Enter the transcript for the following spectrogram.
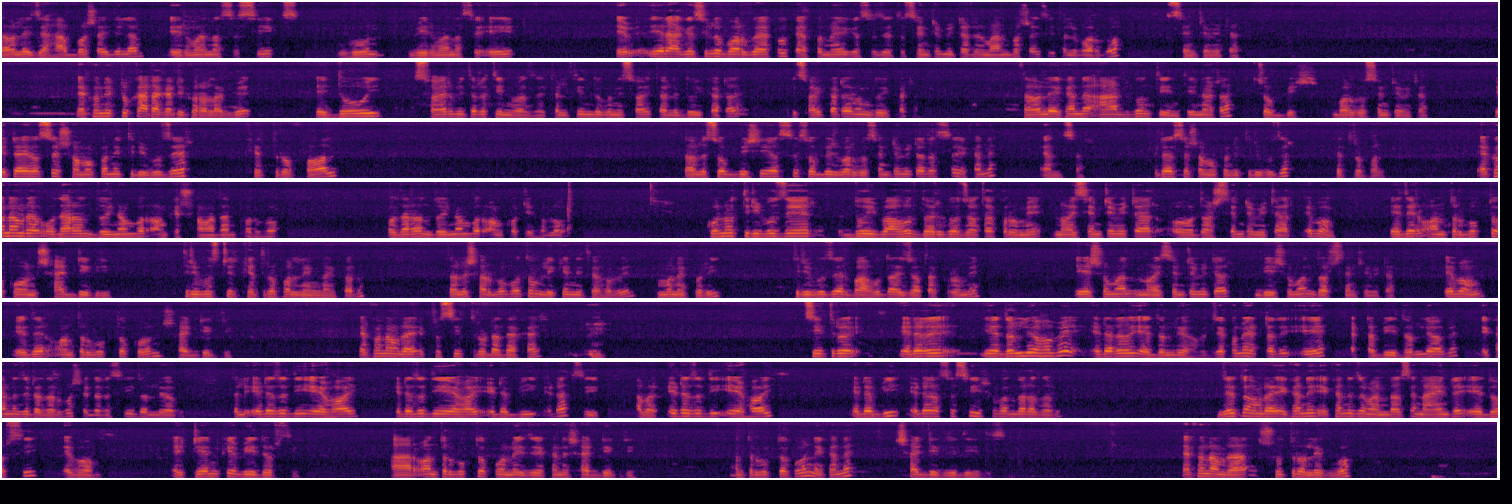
তাহলে যে হাফ বসাই দিলাম, এর মান আছে সিক্স গুণ বির মান আছে এইট এর আগে ছিল বর্গ একক, এখন হয়ে গেছে যেহেতু সেন্টিমিটারের মান বসাইছি, তাহলে বর্গ সেন্টিমিটার। এখন একটু কাটাকাটি করা লাগবে। এই দুই ছয়ের ভিতরে তিন বাজে, তাহলে তিন দুগুণি ছয়, তাহলে দুই কাটা, এই ছয় কাটা এবং দুই কাটা। তাহলে এখানে আট গুণ তিন তিন আটা চব্বিশ, বর্গ সেন্টিমিটার। এটাই হচ্ছে সমকোণী ত্রিভুজের ক্ষেত্রফল। তাহলে চব্বিশই হচ্ছে চব্বিশ বর্গ সেন্টিমিটার হচ্ছে এখানে, অ্যান্সার। এটা হচ্ছে সমকোণী ত্রিভুজের ক্ষেত্রফল। এখন আমরা উদাহরণ দুই নম্বর অঙ্কের সমাধান করব। উদাহরণ দুই নম্বর অঙ্কটি হলো, কোনো ত্রিভুজের দুই বাহুর দৈর্ঘ্য যথাক্রমে নয় সেন্টিমিটার ও দশ সেন্টিমিটার এবং এদের অন্তর্ভুক্ত কোণ ষাট ডিগ্রি। ত্রিভুজটির ক্ষেত্রফল নির্ণয় করো। তাহলে সর্বপ্রথম লিখে নিতে হবে, মনে করি ত্রিভুজের বাহুদয় যথাক্রমে এ সমান নয় সেন্টিমিটার, বি সমান দশ সেন্টিমিটার এবং এদের অন্তর্ভুক্ত কোণ ষাট ডিগ্রি। এখন আমরা একটু চিত্রটা দেখাই। চিত্র, এটারে এ ধরলেও হবে, এটারেও এ ধরলেও হবে। যে কোনো একটারে এ একটা বি ধরলে হবে, এখানে যেটা ধরবো সেটারে সি ধরলে হবে। তাহলে এটা যদি এ হয়, এটা যদি এ হয়, এটা বি, এটা সি। আবার এটা যদি এ হয়, এটা বি, এটা হচ্ছে সি সমান ধরা যাবে। যেহেতু আমরা এখানে এখানে যে মানটা আছে নাইন রে এ ধরছি এবং এই টেনকে বি ধরছি। আর অন্তর্ভুক্ত কোণ এই যে এখানে ষাট ডিগ্রি, অন্তর্ভুক্ত কোণ এখানে ষাট ডিগ্রি দিয়ে দিছি। এখন আমরা সূত্র লিখব।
